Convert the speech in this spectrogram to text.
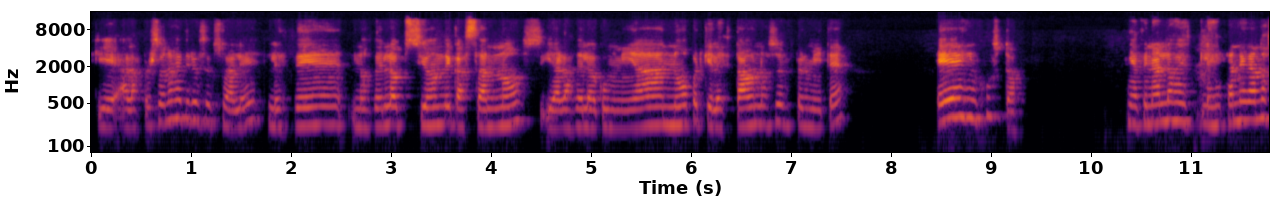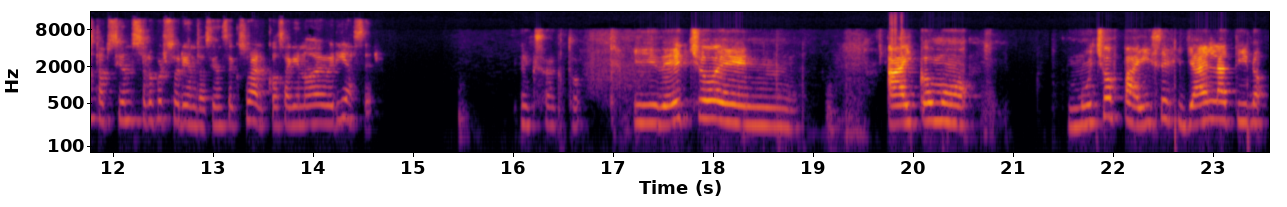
que a las personas heterosexuales les dé, nos den la opción de casarnos y a las de la comunidad no, porque el Estado no se los permite, es injusto. Y al final les están negando esta opción solo por su orientación sexual, cosa que no debería ser. Exacto. Y de hecho, en... hay como muchos países ya en Latino...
